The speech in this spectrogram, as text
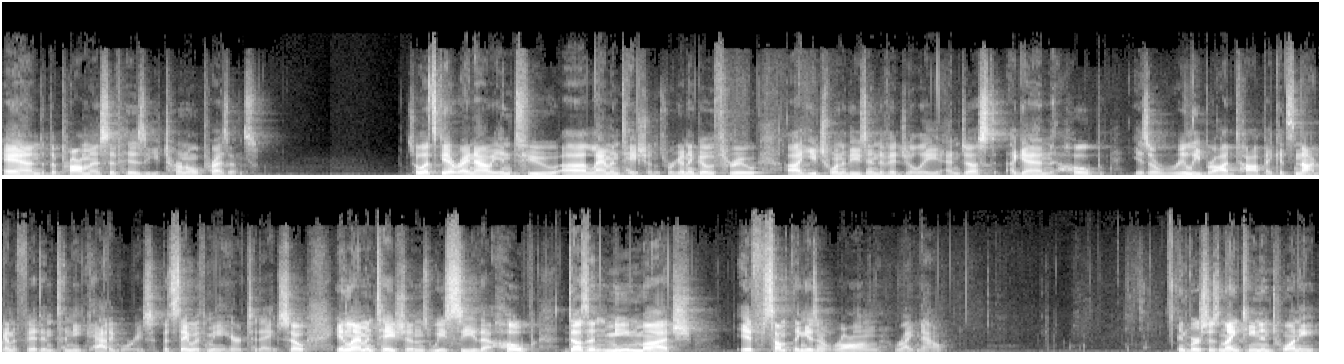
and the promise of his eternal presence. So let's get right now into uh, Lamentations. We're going to go through uh, each one of these individually. And just again, hope is a really broad topic. It's not going to fit into neat categories. But stay with me here today. So in Lamentations, we see that hope doesn't mean much if something isn't wrong right now in verses 19 and 20,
